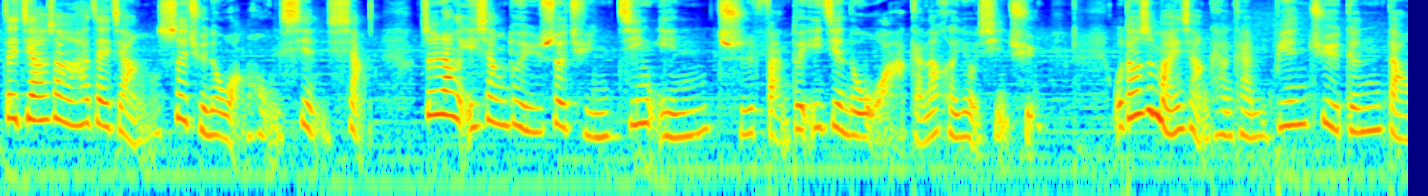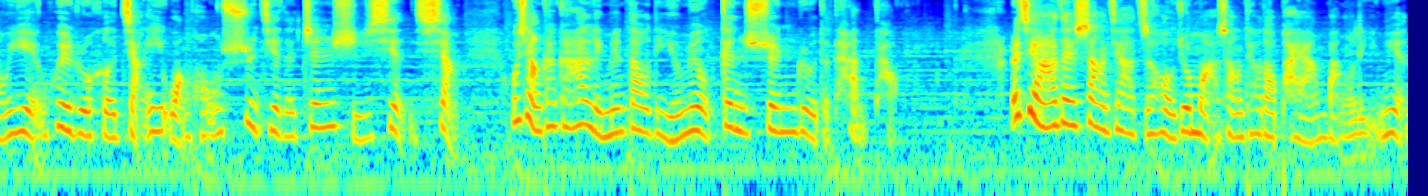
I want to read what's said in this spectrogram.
再加上他在讲社群的网红现象，这让一向对于社群经营持反对意见的我啊，感到很有兴趣。我倒是蛮想看看编剧跟导演会如何讲绎网红世界的真实现象。我想看看它里面到底有没有更深入的探讨，而且它在上架之后就马上跳到排行榜里面，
